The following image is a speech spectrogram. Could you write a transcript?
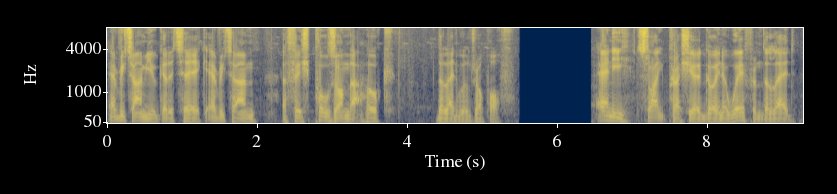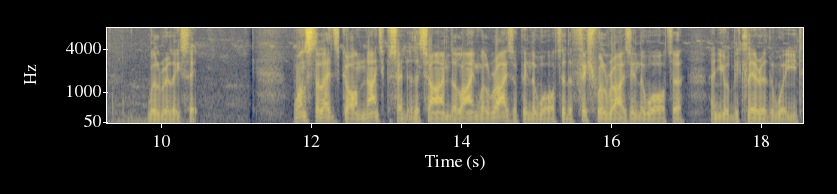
Every time you get a take, every time a fish pulls on that hook, the lead will drop off. Any slight pressure going away from the lead will release it. Once the lead's gone, 90% of the time the line will rise up in the water, the fish will rise in the water and you'll be clear of the weed.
